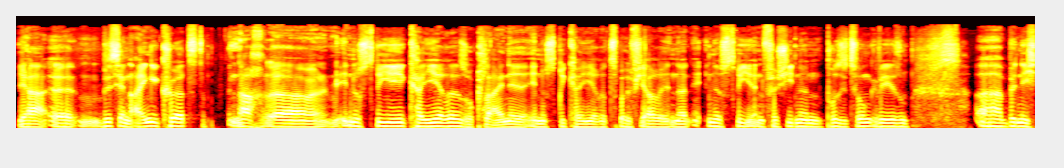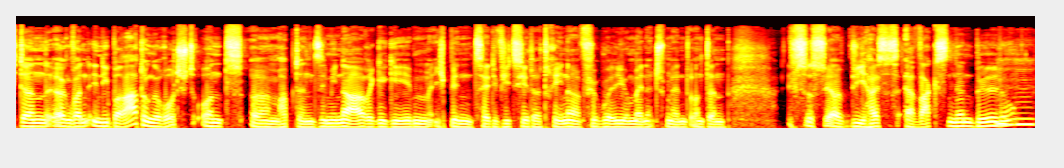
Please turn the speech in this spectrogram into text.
Ja, äh, ein bisschen eingekürzt nach äh, Industriekarriere, so kleine Industriekarriere, zwölf Jahre in der Industrie in verschiedenen Positionen gewesen. Äh, bin ich dann irgendwann in die Beratung gerutscht und ähm, habe dann Seminare gegeben. Ich bin zertifizierter Trainer für Value Management und dann ist es ja, wie heißt es, Erwachsenenbildung. Mhm.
